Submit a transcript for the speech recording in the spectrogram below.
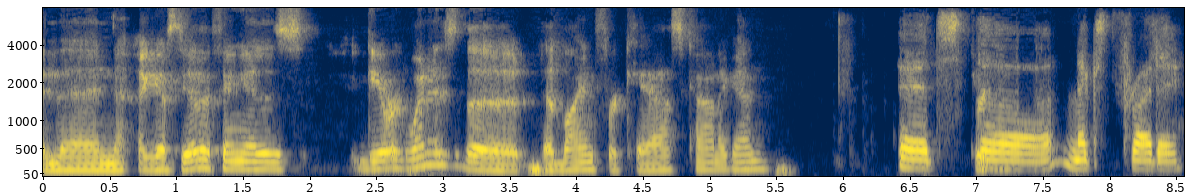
And then I guess the other thing is, Georg, when is the deadline for Chaos Con again? It's the next Friday,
